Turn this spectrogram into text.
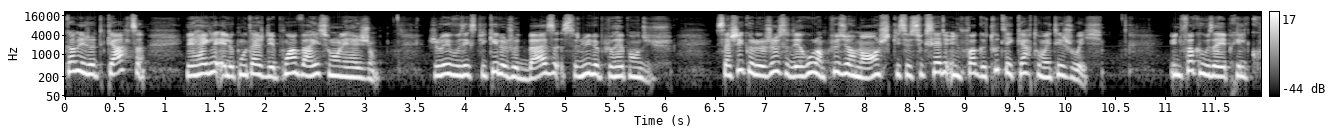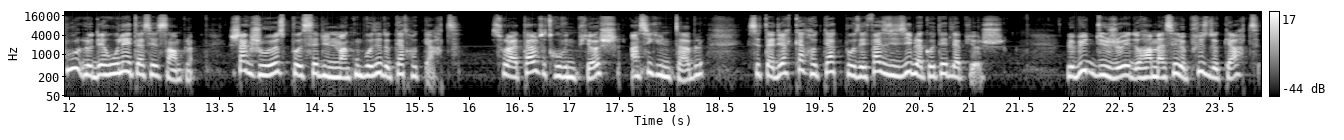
Comme les jeux de cartes, les règles et le comptage des points varient selon les régions. Je vais vous expliquer le jeu de base, celui le plus répandu. Sachez que le jeu se déroule en plusieurs manches qui se succèdent une fois que toutes les cartes ont été jouées. Une fois que vous avez pris le coup, le déroulé est assez simple. Chaque joueuse possède une main composée de 4 cartes. Sur la table se trouve une pioche, ainsi qu'une table, c'est-à-dire 4 cartes posées face visible à côté de la pioche. Le but du jeu est de ramasser le plus de cartes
